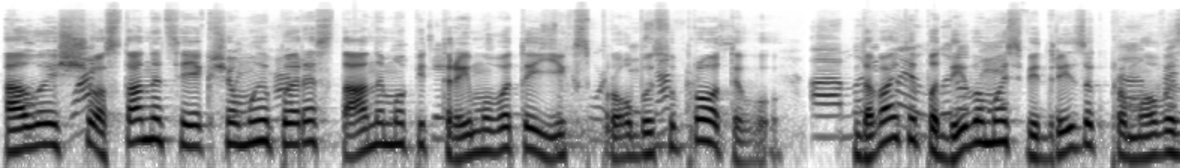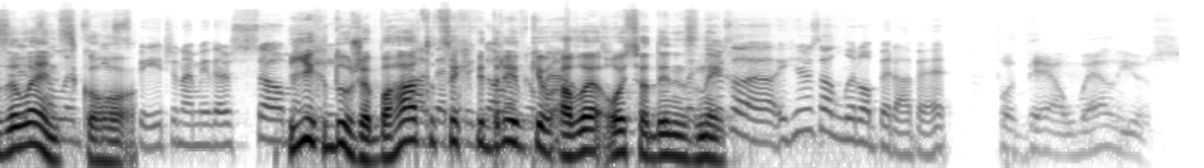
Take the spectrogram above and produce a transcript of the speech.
але що станеться, якщо ми перестанемо підтримувати їх спроби супротиву? Давайте подивимось відрізок промови Зеленського. Їх дуже багато цих відривків, але ось один з них. For their values.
